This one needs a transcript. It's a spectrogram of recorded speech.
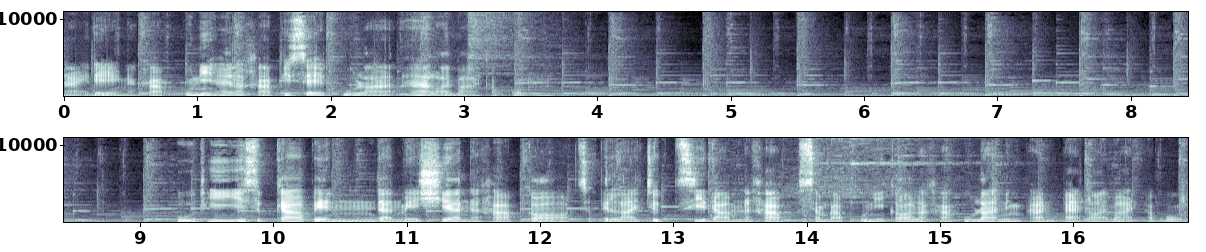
หายได้เองนะครับ คู่นี้ให้ราคาพิเศษคู่ละ 500 บาทครับผมคู่ที่ 29 เป็น Dalmatian นะครับ ก็จะเป็นลายจุดสีดำนะครับสำหรับคู่นี้ก็ราคาคู่ละ 1,800 บาทครับผม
